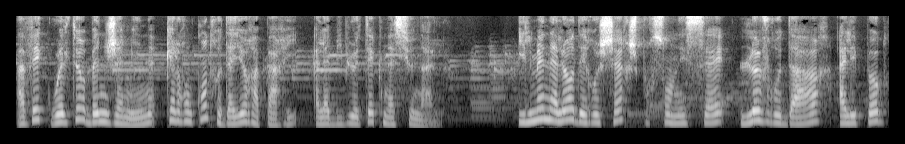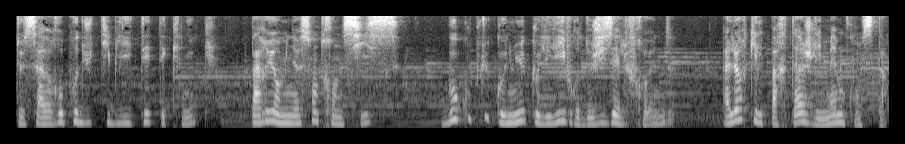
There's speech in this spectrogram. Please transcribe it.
avec Walter Benjamin, qu'elle rencontre d'ailleurs à Paris, à la Bibliothèque nationale. Il mène alors des recherches pour son essai L'œuvre d'art à l'époque de sa reproductibilité technique, paru en 1936, beaucoup plus connu que les livres de Gisèle Freund, alors qu'ils partagent les mêmes constats.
